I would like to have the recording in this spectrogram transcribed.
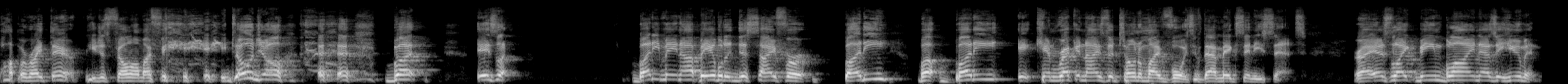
Papa right there. He just fell on my feet. he told y'all, but it's like Buddy may not be able to decipher Buddy, but Buddy it can recognize the tone of my voice if that makes any sense. Right? It's like being blind as a human.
